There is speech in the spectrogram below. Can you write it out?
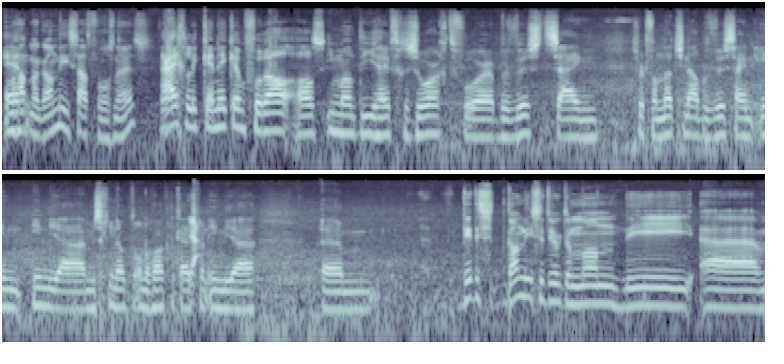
En Mahatma Gandhi staat voor ons neus. eigenlijk ken ik hem vooral als iemand die heeft gezorgd voor bewustzijn, een soort van nationaal bewustzijn in India. Misschien ook de onafhankelijkheid Ja. van India. Ehm, Dit is, Gandhi is natuurlijk de man die, ehm,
